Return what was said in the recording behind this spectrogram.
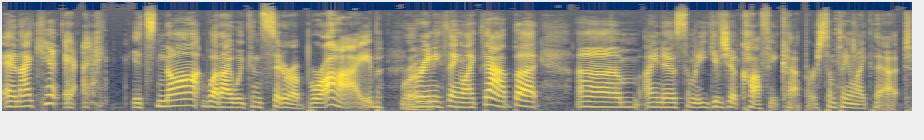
and I can't, I- I- it's not what I would consider a bribe or anything like that, but um, I know somebody gives you a coffee cup or something like that.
